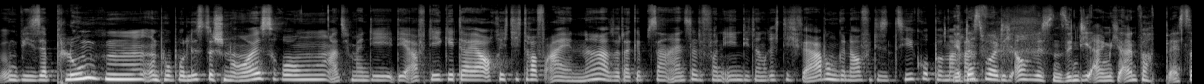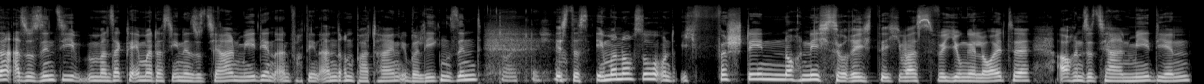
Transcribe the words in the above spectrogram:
irgendwie sehr plumpen und populistischen Äußerungen. Also ich meine, die, die AfD geht da ja auch richtig drauf ein. Ne? Also da gibt es dann Einzelne von ihnen, die dann richtig Werbung genau für diese Zielgruppe machen. Ja, das wollte ich auch wissen. Sind die eigentlich einfach besser? Also sind sie, man sagt ja immer, dass sie in den sozialen Medien einfach den anderen Parteien überlegen sind. Deutlich. Ja. Ist das immer noch so? Und ich verstehe noch nicht so richtig, was für junge Leute auch in sozialen Medien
